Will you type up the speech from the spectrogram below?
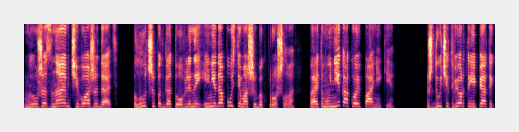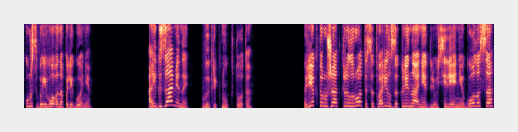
«Мы уже знаем, чего ожидать. Лучше подготовлены и не допустим ошибок прошлого. Поэтому никакой паники. Жду четвертый и пятый курс боевого на полигоне». «А экзамены?» – выкрикнул кто-то. Ректор уже открыл рот и сотворил заклинание для усиления голоса,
